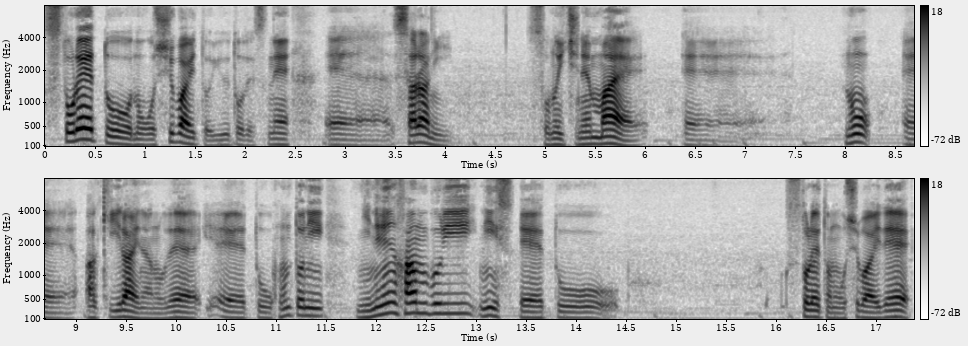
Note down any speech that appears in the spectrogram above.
ストレートのお芝居というとですね、えさらにその1年前えー、の、えー、秋以来なので、えーと、本当に2年半ぶりに、えーと、ストレートのお芝居で、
